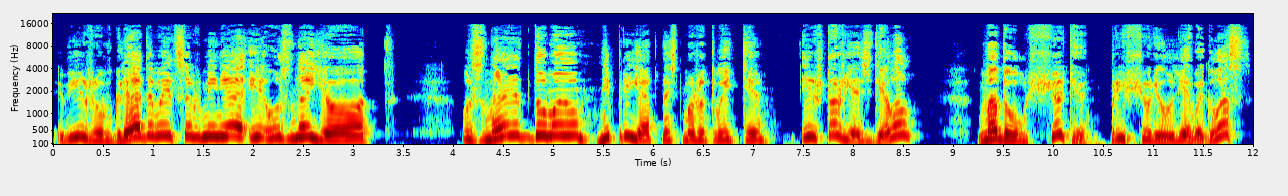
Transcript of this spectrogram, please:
Вижу, вглядывается в меня и узнает. Узнает, думаю, неприятность может выйти. И что же я сделал? Надул щеки, прищурил левый глаз,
